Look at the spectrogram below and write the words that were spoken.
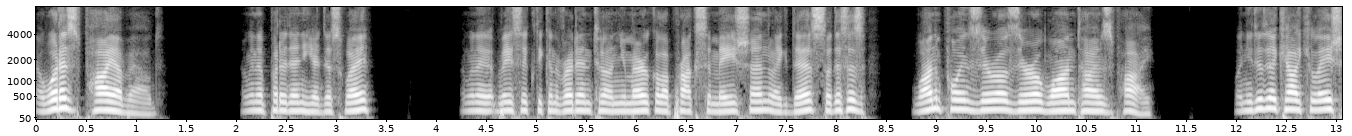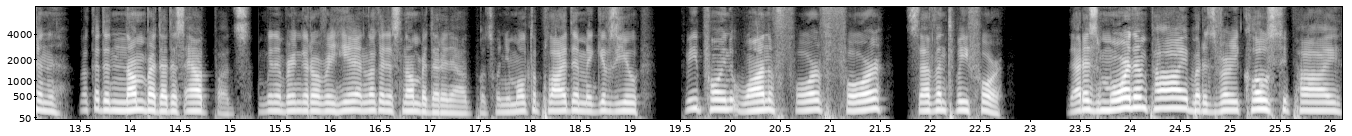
now what is pi about? I'm going to put it in here this way. I'm going to basically convert it into a numerical approximation like this. So this is 1.001 times pi. When you do the calculation, look at the number that this outputs. I'm going to bring it over here and look at this number that it outputs. When you multiply them, it gives you 3.144734. That is more than pi, but it's very close to pi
